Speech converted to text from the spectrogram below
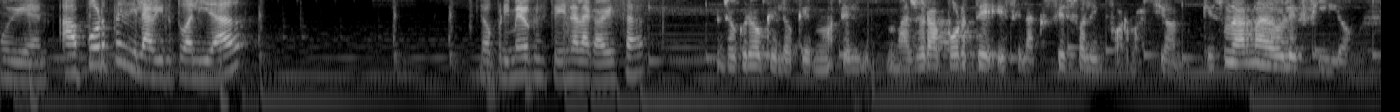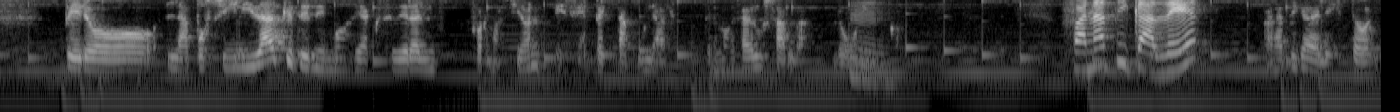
Muy bien. ¿Aportes de la virtualidad? Lo primero que se te viene a la cabeza. Yo creo que lo que el mayor aporte es el acceso a la información, que es un arma de doble filo. pero la posibilidad que tenemos de acceder a la información es espectacular. Tenemos que saber usarla, lo Mm. único. Fanática de. Fanática de la historia.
